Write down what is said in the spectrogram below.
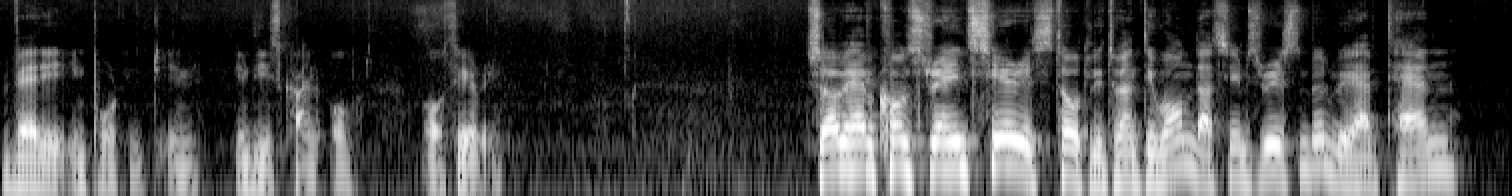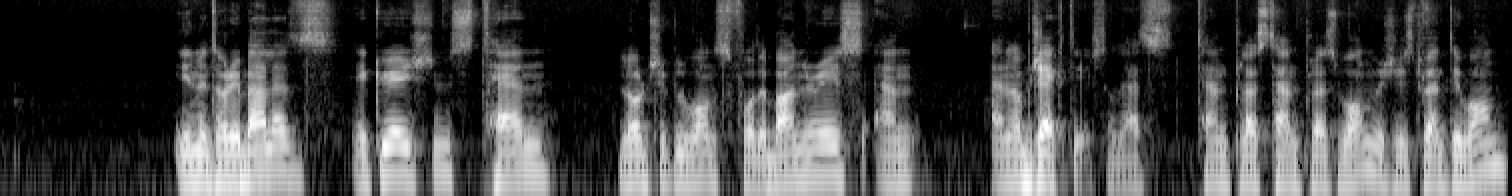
very important in, in this kind of, of theory. So we have constraints here. It's totally 21. That seems reasonable. We have 10 inventory balance equations, 10 logical ones for the binaries, and an objective. So that's 10 plus 10 plus 1, which is 21.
